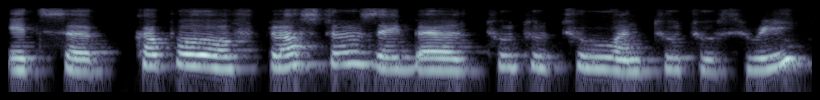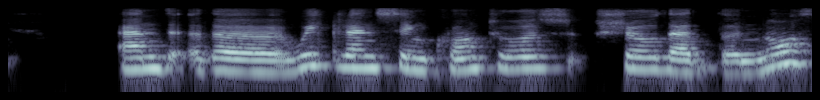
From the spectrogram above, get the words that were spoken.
It's a couple of clusters, Abell 222 and 223, and the weak lensing contours show that the north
